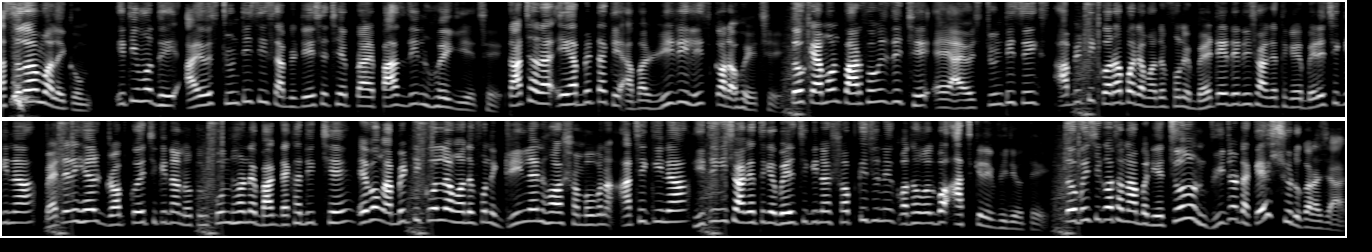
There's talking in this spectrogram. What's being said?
আসসালামু আলাইকুম। ইতিমধ্যে iOS টোয়েন্টি সিক্স আপডেট এসেছে, প্রায় পাঁচ দিন হয়ে গিয়েছে। তাছাড়া এই আপডেটটাকে আবার রি রিলিজ করা হয়েছে। তো কেমন পারফরমেন্স দিচ্ছে এই iOS টোয়েন্টি সিক্স আপডেটটি করার পরে আমাদের ফোনে ব্যাটারি জিনিস আগে থেকে বেড়েছে কিনা, ব্যাটারি হেলথ ড্রপ করেছে কিনা, নতুন কোন ধরনের বাগ দেখা দিচ্ছে, এবং আপডেটটি করলে আমাদের ফোনে গ্রিন লাইন হওয়ার সম্ভাবনা আছে কিনা হিটিং ইস্যু আগে থেকে বেড়েছে কিনা, সবকিছু নিয়ে কথা বলব আজকের এই ভিডিওতে তো বেশি কথা না বাড়িয়ে চলুন ভিডিওটাকে শুরু করা যাক।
